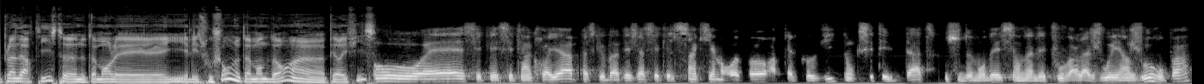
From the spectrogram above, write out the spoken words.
plein d'artistes, notamment les il y a les Souchons notamment dedans, hein, père et fils. Oh ouais, c'était c'était incroyable parce que bah déjà c'était le cinquième report après le Covid donc c'était une date. On se demandait si on allait pouvoir la jouer un jour ou pas.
